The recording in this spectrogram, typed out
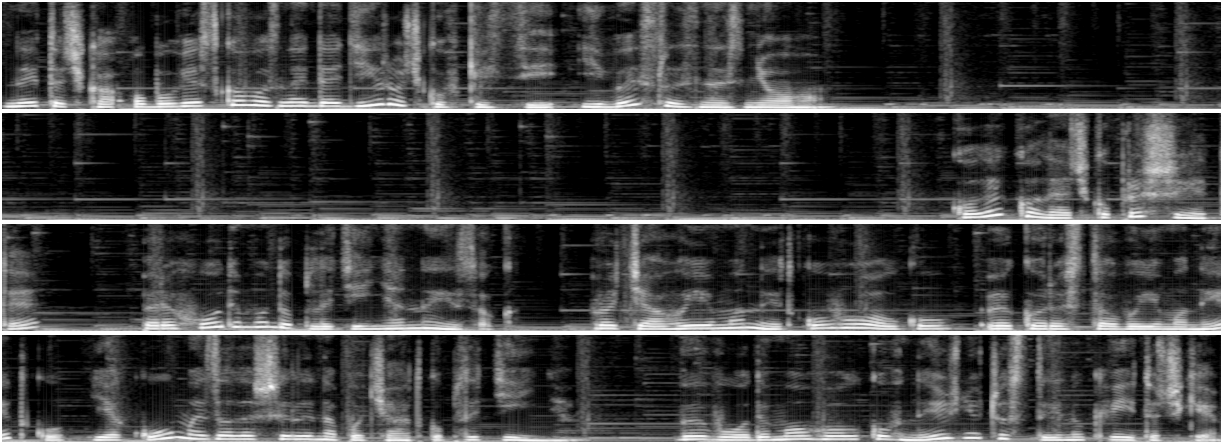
Ниточка обов'язково знайде дірочку в кільці і вислизне з нього. Коли колечко пришите, переходимо до плетіння низок. Протягуємо нитку в голку, використовуємо нитку, яку ми залишили на початку плетіння. Виводимо голку в нижню частину квіточки.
